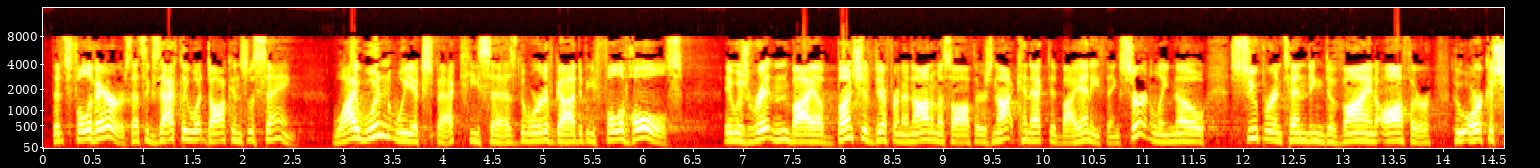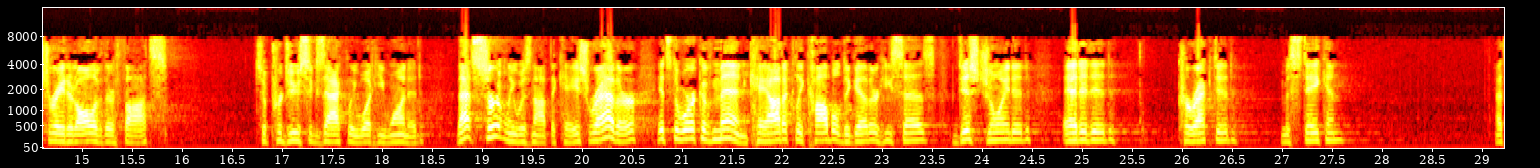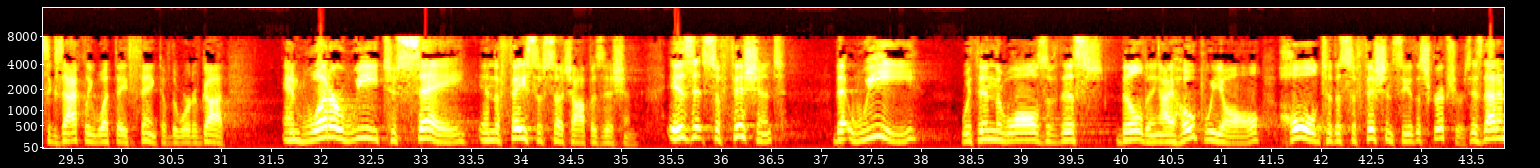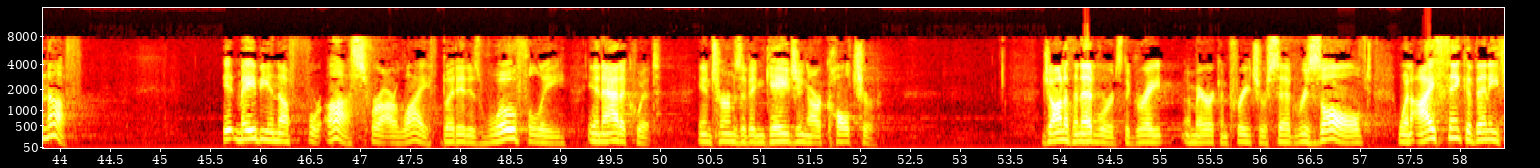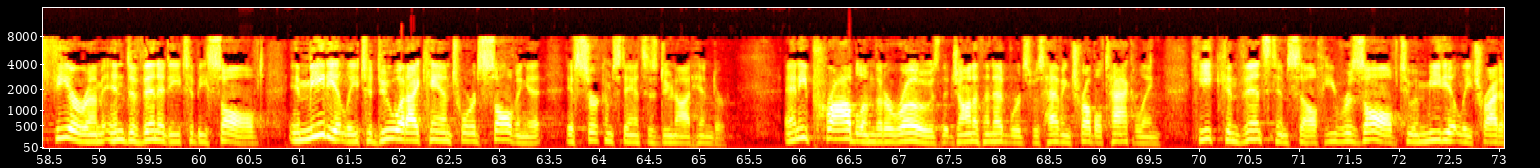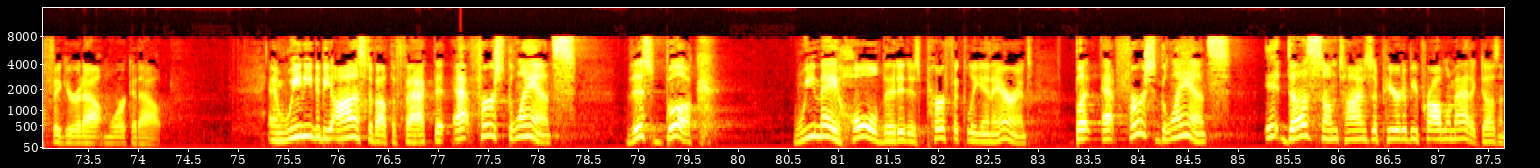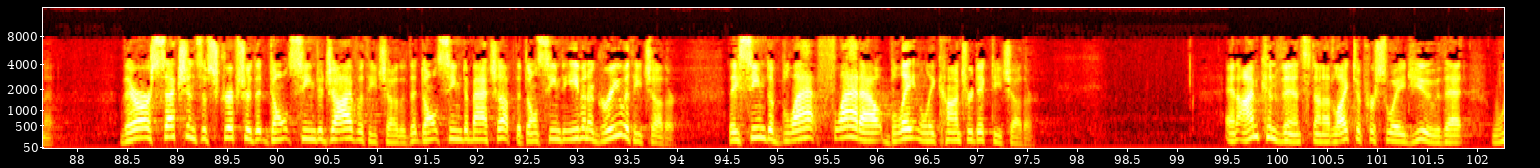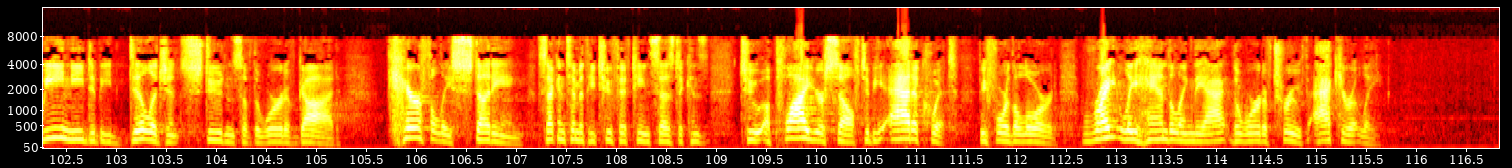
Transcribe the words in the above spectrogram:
That it's full of errors. That's exactly what Dawkins was saying. Why wouldn't we expect, he says, the Word of God to be full of holes? It was written by a bunch of different anonymous authors, not connected by anything. Certainly no superintending divine author who orchestrated all of their thoughts to produce exactly what he wanted. That certainly was not the case. Rather, it's the work of men, chaotically cobbled together, he says, disjointed, edited, corrected, mistaken. That's exactly what they think of the Word of God. And what are we to say in the face of such opposition? Is it sufficient that we, within the walls of this building, I hope we all, hold to the sufficiency of the Scriptures? Is that enough? It may be enough for us, for our life, but it is woefully inadequate in terms of engaging our culture. Jonathan Edwards, the great American preacher, said, Resolved, when I think of any theorem in divinity to be solved, immediately to do what I can towards solving it if circumstances do not hinder. Any problem that arose that Jonathan Edwards was having trouble tackling, he convinced himself, he resolved to immediately try to figure it out and work it out. And we need to be honest about the fact that at first glance, this book, we may hold that it is perfectly inerrant, but at first glance, it does sometimes appear to be problematic, doesn't it? There are sections of Scripture that don't seem to jive with each other, that don't seem to match up, that don't seem to even agree with each other. They seem to flat, flat out, blatantly contradict each other. And I'm convinced, and I'd like to persuade you, that we need to be diligent students of the Word of God, carefully studying. 2 Timothy 2.15 says to, to apply yourself, to be adequate before the Lord, rightly handling the, the Word of truth accurately.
